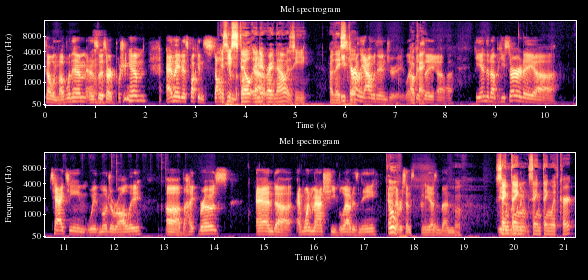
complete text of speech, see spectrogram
fell in love with him and so they Mhm. started pushing him and they just fucking stomped Is he him still in out. it right now? Is he? Are they he's still? currently out with an injury like Okay. a uh, he ended up he started a uh, tag team with mojo rawley uh, the hype bros and uh, at one match he blew out his knee and Ooh. ever since then he hasn't been Ooh. same thing. moved Same thing with Curt.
